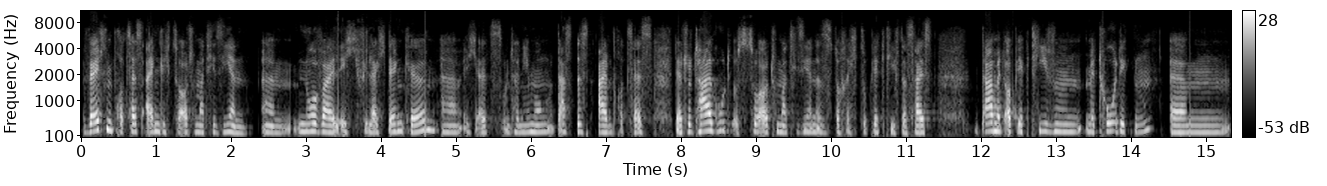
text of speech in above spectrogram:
welchen Prozess eigentlich zu automatisieren. Ähm, nur weil ich vielleicht denke, äh, ich als Unternehmung, das ist ein Prozess, der total gut ist zu automatisieren, ist es doch recht subjektiv. Das heißt, da mit objektiven Methodiken ähm,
